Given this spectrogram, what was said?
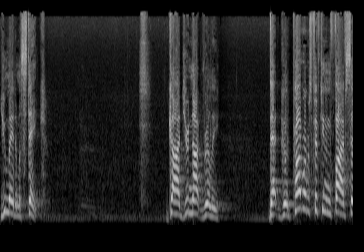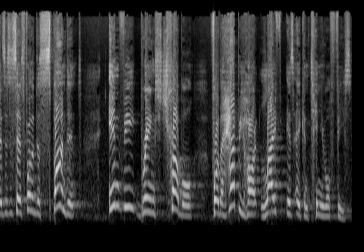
you made a mistake. God, you're not really that good. Proverbs 15 and 5 says this it says, For the despondent, envy brings trouble. For the happy heart, life is a continual feast.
